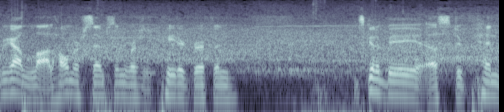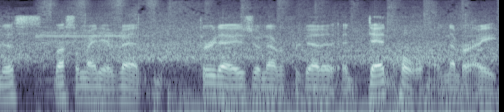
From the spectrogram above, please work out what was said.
we got a lot. Homer Simpson versus Peter Griffin. It's going to be a stupendous WrestleMania event. Three days, you'll never forget it. And Deadpool at number eight.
